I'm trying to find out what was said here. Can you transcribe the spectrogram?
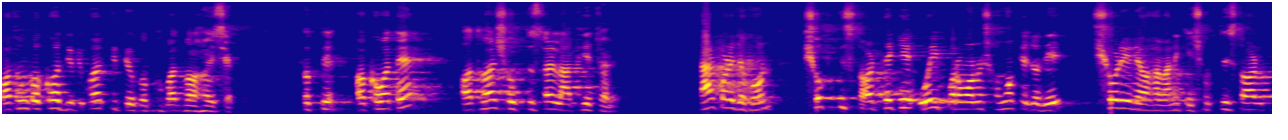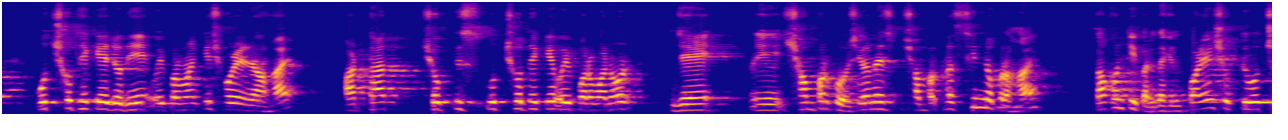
প্রথম কক্ষপথ, দ্বিতীয় কক্ষপথ, তৃতীয় কক্ষপথ বলা হয়েছে। শক্তি কক্ষপথে অথবা শক্তি স্তরে লাফিয়ে চলে। তারপরে যখন শক্তি স্তর থেকে ওই পরমাণু সমূহকে যদি সরিয়ে নেওয়া হয় মানে কি? শক্তি স্তর উৎস থেকে যদি ওই পরমাণুকে সরিয়ে নেওয়া হয়, অর্থাৎ শক্তি উৎস থেকে ওই পরমাণুর যে সম্পর্ক, সেখানে সম্পর্কটা ছিন্ন করা হয় তখন কি করে? দেখেন পরে শক্তি উৎস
